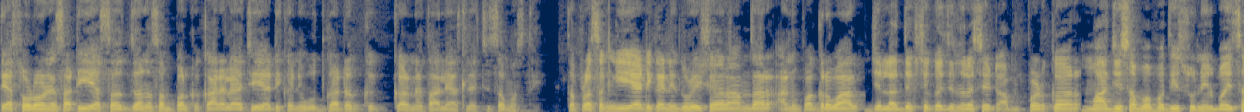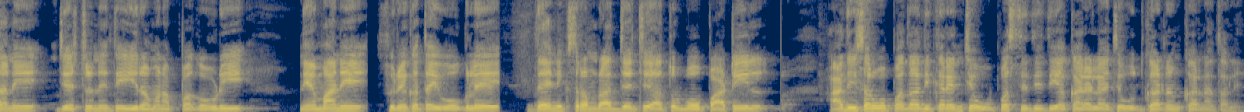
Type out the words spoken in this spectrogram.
त्या सोडवण्यासाठी या जनसंपर्क कार्यालयाचे या ठिकाणी उद्घाटन करण्यात आले असल्याचे समजते. तर प्रसंगी या ठिकाणी धुळे शहर आमदार अनुप अग्रवाल जिल्हाध्यक्ष गजेंद्र शेठ आंबडकर माजी सभापती सुनील बैसाने ज्येष्ठ नेते हिरामनप्पा गौडी नेमाने सूर्यकताई ओगले दैनिक श्रम राज्याचे अतुलभाऊ पाटील आदी सर्व पदाधिकाऱ्यांच्या उपस्थितीत या कार्यालयाचे उद्घाटन करण्यात आले.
